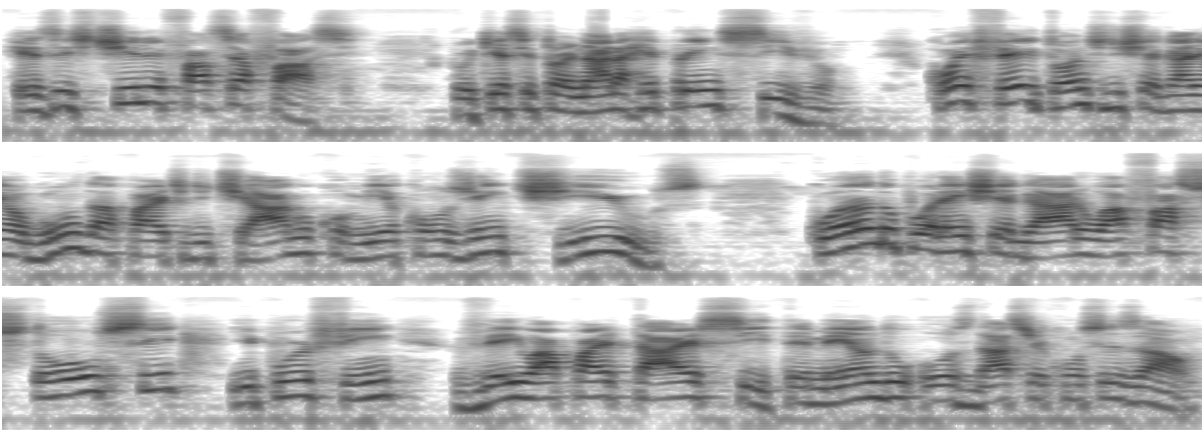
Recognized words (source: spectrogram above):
resisti-lhe face a face porque se tornara repreensível. Com efeito, antes de chegarem alguns da parte de Tiago, comia com os gentios. Quando, porém, chegaram, afastou-se e, por fim, veio apartar-se, temendo os da circuncisão.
